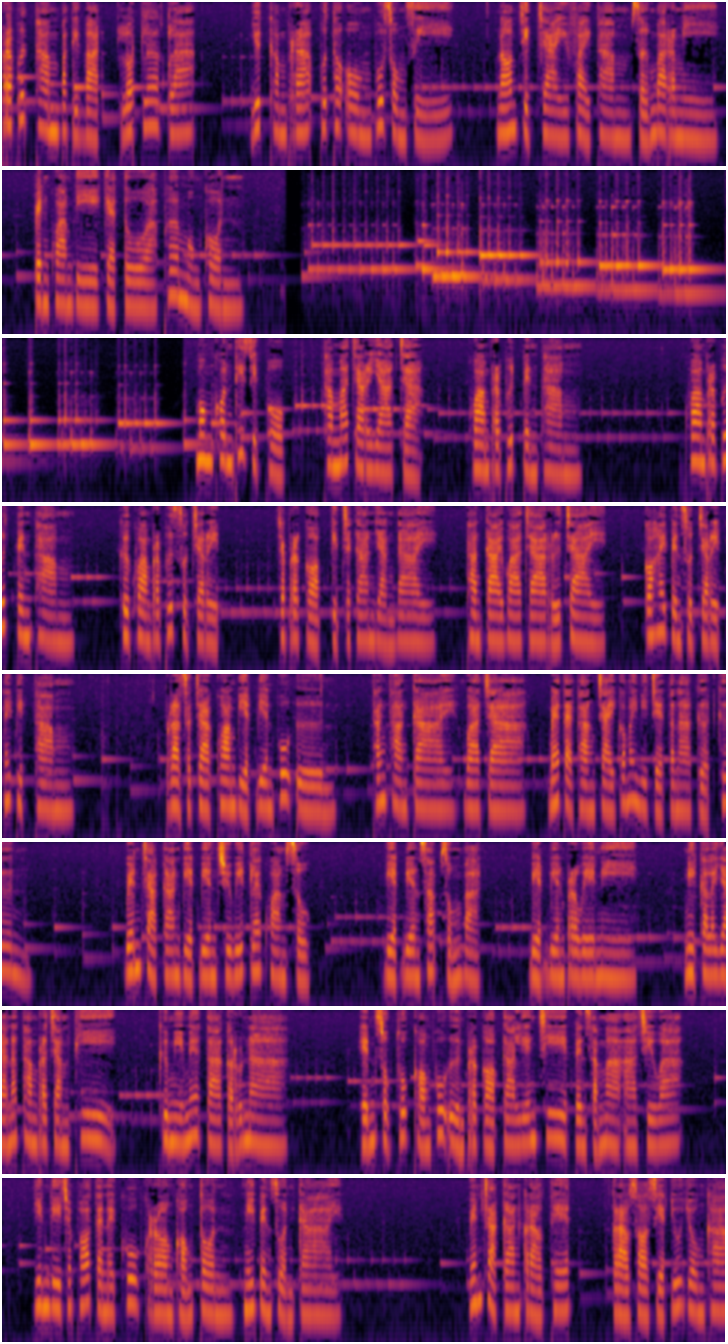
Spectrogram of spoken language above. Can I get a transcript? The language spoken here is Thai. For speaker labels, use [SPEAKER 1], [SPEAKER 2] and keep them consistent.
[SPEAKER 1] ประพฤติธรรมปฏิบัติลดเลิกละ ยึดคำพระพุทธองค์ผู้ทรงศีน้อมจิตใจใฝ่ธรรมเสริมบารมี เป็นความดีแก่ตัวเพิ่มมงคล มงคลที่สิบหกธรรมจริยาจะ ความประพฤติเป็นธรรม ความประพฤติเป็นธรรม คือความประพฤติสุจริต จะประกอบกิจการอย่างใด ทางกายวาจาหรือใจ ก็ให้เป็นสุจริตไม่ผิดธรรม ปราศจากความเบียดเบียนผู้อื่น ทั้งทางกาย วาจา แม้แต่ทางใจก็ไม่มีเจตนาเกิดขึ้น เว้นจากการเบียดเบียนชีวิตและความสุข เบียดเบียนทรัพย์สมบัติ เบียดเบียนประเวณี มีกัลยาณธรรมประจำที่ คือมีเมตตากรุณา เห็นสุขทุกข์ของผู้อื่นประกอบการเลี้ยงชีพเป็นสัมมาอาชีวะ ยินดีเฉพาะแต่ในคู่ครองของตนนี้เป็นส่วนกาย เว้นจากการกล่าวเท็จ กล่าวส่อเสียดยุยงเขา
